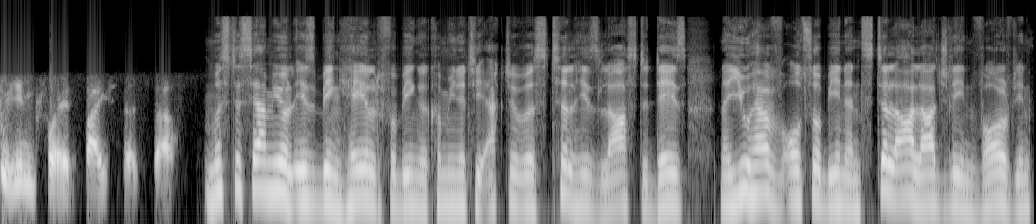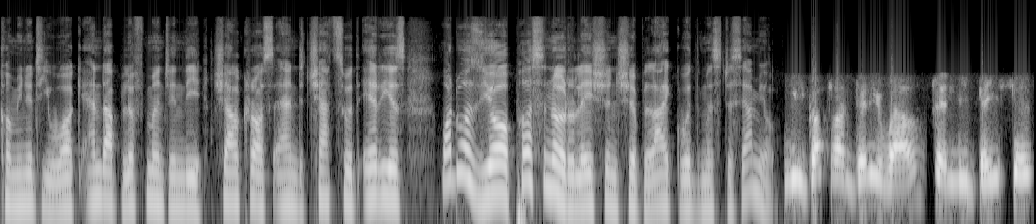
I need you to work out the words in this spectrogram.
to him for advice as well. Mr. Samuel is being hailed for being a community activist till his last days. Now, you have also been and still are largely involved in community work and upliftment in the Shallcross and Chatsworth areas. What was your personal relationship like with Mr. Samuel? We got on very well, friendly basis,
